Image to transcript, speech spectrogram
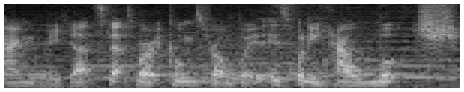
angry. That's that's where it comes from. But it's funny how much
